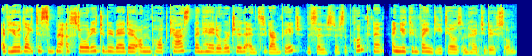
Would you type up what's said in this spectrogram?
If you would like to submit a story to be read out on the podcast, then head over to the Instagram page, The Sinister Subcontinent, and you can find details on how to do so.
